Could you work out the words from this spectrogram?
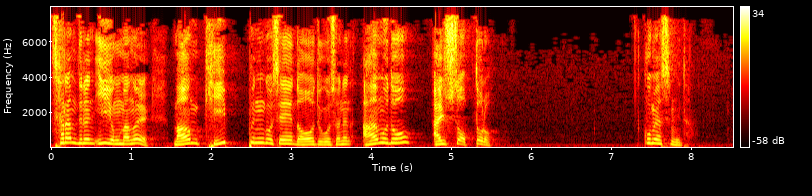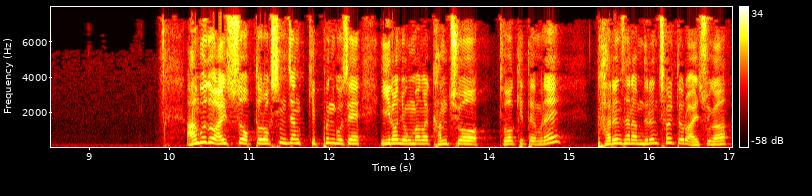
사람들은 이 욕망을 마음 깊은 곳에 넣어두고서는 아무도 알 수 없도록 꾸몄습니다. 아무도 알 수 없도록 심장 깊은 곳에 이런 욕망을 감추어 두었기 때문에 다른 사람들은 절대로 알 수가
